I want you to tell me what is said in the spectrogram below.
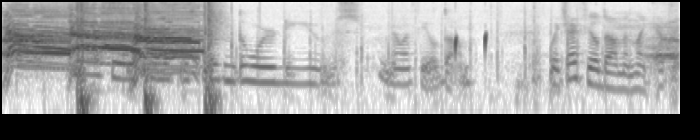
This wasn't the word to use. Now I feel dumb. Which I feel dumb in like every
